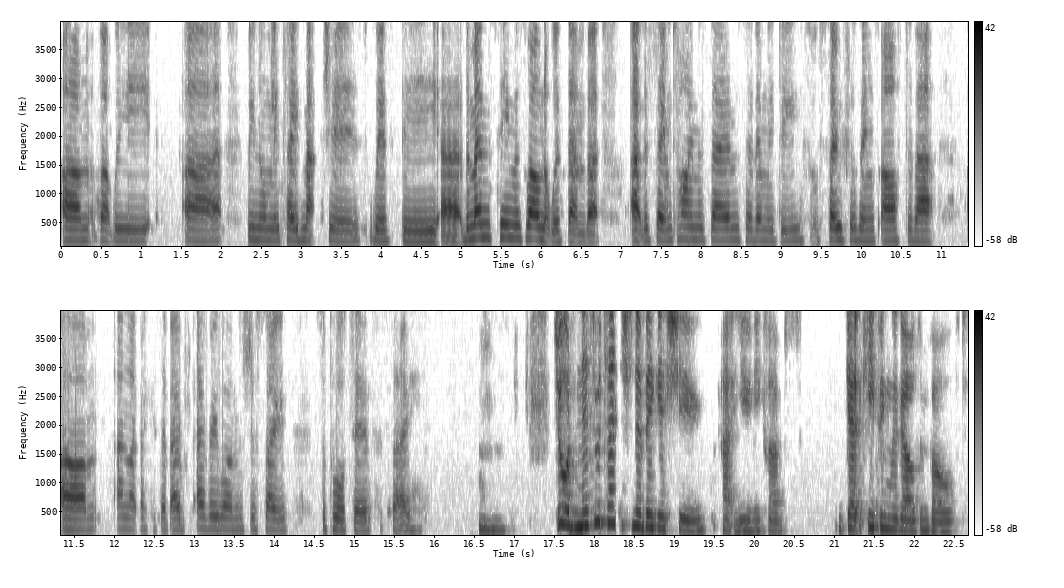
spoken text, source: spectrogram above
um, but we uh, we normally played matches with the uh, the men's team as well, not with them, but at the same time as them. So then we do sort of social things after that. Um, and like Becky said, everyone's just so supportive. So, mm-hmm. Jordan, is retention a big issue at uni clubs? Get keeping the girls involved.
